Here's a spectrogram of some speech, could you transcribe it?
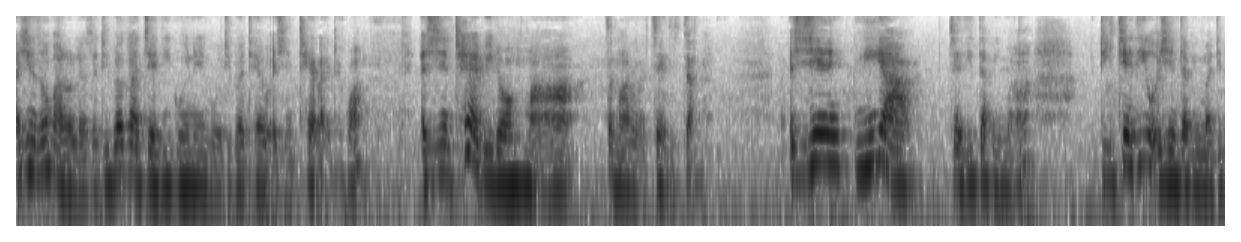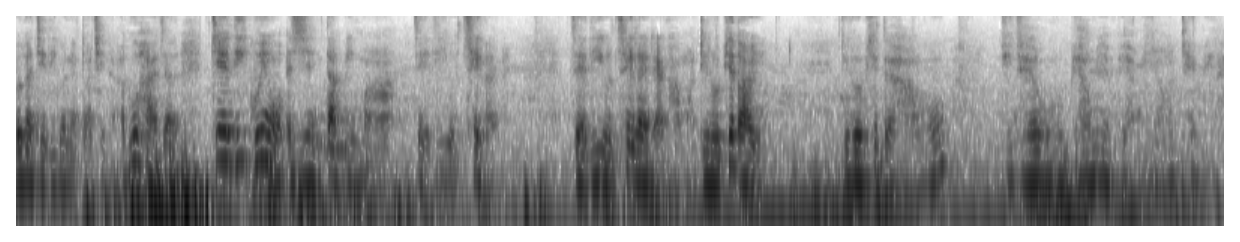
အရင်ဆုံးဘာလုပ်လဲဆိုဒီဘက်ကကျဲသီးကွင်းလေးကိုဒီဘက်ထဲကိုအရင်ထည့်လိုက်တယ်ကွာအရင်ထည့်ပြီးတော့မှကျမတို့ကကျဲသီးတက်မယ်အရင်နီးကကျဲသီးတက်ပြီးမှဒီကျဲသီးကိုအရင်တက်ပြီးမှဒီဘက်ကကျဲသီးကွင်းနဲ့တွားချိတ်တာအခုဟာကျကျဲသီးကွင်းကိုအရင်တက်ပြီးမှကျဲသီးကိုချိတ်လိုက်မယ်ကျယ်ဒီကိုချိတ်လိုက်တဲ့အခါမှာဒီလိုဖြစ်သွားပြီဒီလိုဖြစ်တဲ့ဟာကိုဒီထဲကိုပြောင်းပြန်ပြန်ပြီးတော့ထည့်ပေးလိုက်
